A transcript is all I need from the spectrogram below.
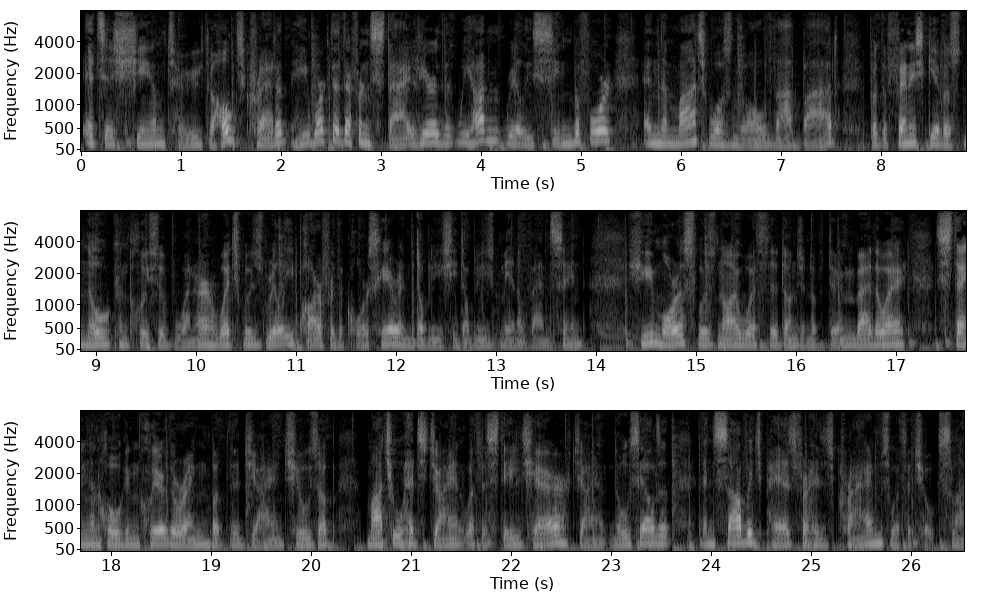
It's a shame too. To Hulk's credit, he worked a different style here that we hadn't really seen before, and the match wasn't all that bad, but the finish gave us no conclusive winner, which was really par for the course here in WCW's main event scene. Hugh Morris was now with the Dungeon of Doom, by the way. Sting and Hogan clear the ring, but the Giant shows up. Macho hits Giant with a steel chair, Giant no sells it, and Savage pays for his crimes with a choke slam.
